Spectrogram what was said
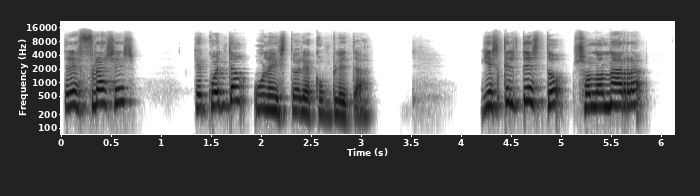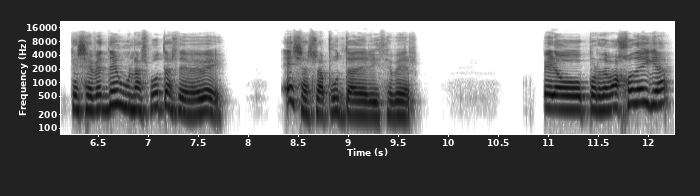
tres frases que cuentan una historia completa. Y es que el texto solo narra que se venden unas botas de bebé. Esa es la punta del iceberg. Pero por debajo de ella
